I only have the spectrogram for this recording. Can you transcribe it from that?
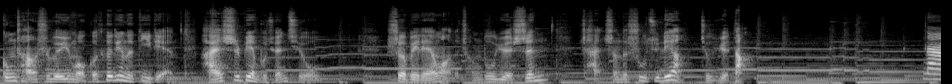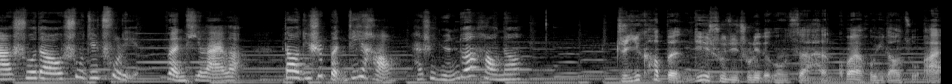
工厂是位于某个特定的地点，还是遍布全球，设备联网的程度越深，产生的数据量就越大。那说到数据处理，问题来了，到底是本地好还是云端好呢？只依靠本地数据处理的公司啊，很快会遇到阻碍。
